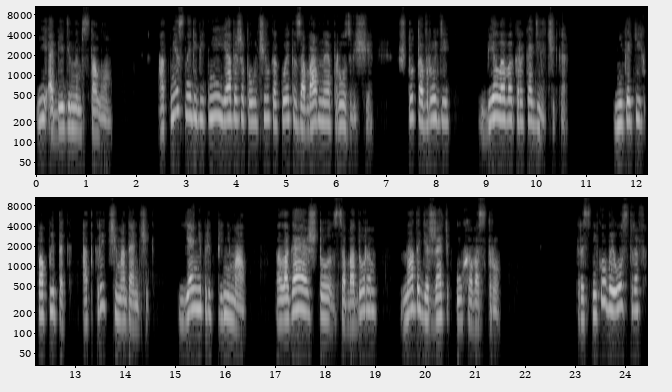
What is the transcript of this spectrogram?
и обеденным столом. От местной ребятни я даже получил какое-то забавное прозвище, что-то вроде белого крокодильчика. Никаких попыток открыть чемоданчик я не предпринимал, полагая, что с Абадором надо держать ухо востро. Тростниковый остров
